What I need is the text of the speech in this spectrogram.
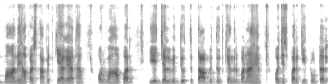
बाँध यहाँ पर स्थापित किया गया था, और वहाँ पर ये जल विद्युत, ताप विद्युत केंद्र बना है, और जिस पर की टोटल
